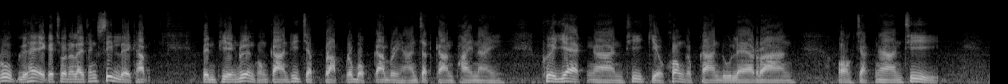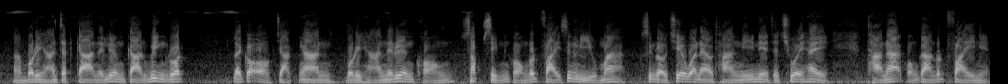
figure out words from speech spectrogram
รูปหรือให้เอกชนอะไรทั้งสิ้นเลยครับเป็นเพียงเรื่องของการที่จะปรับระบบการบริหารจัดการภายใน เพื่อแยกงานที่เกี่ยวข้องกับการดูแลราง ออกจากงานที่บริหารจัดการในเรื่องการวิ่งรถ แล้วก็ออกจากงานบริหารในเรื่องของทรัพย์สินของรถไฟซึ่งมีอยู่มาก ซึ่งเราเชื่อว่าแนวทางนี้เนี่ยจะช่วยให้ฐานะของการรถไฟเนี่ย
